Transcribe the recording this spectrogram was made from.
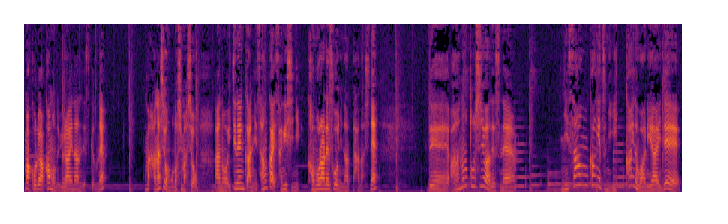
まあこれはカモの由来なんですけどね。まあ話を戻しましょう。あの1年間に3回詐欺師にかもられそうになった話ね。であの年はですね23ヶ月に1回の割合で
